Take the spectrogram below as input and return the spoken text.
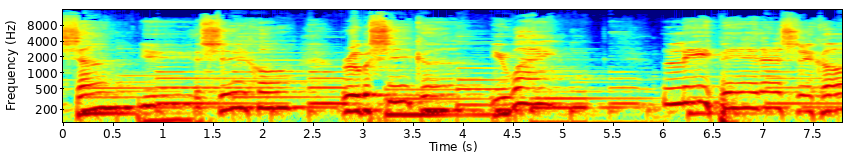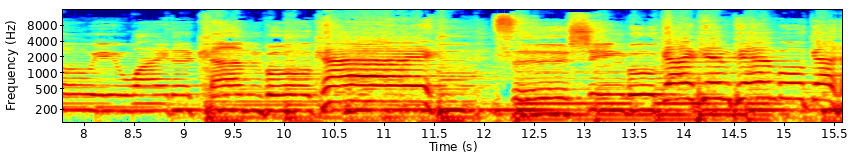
相遇的时候，如果是个意外，离别的时候，意外的看不开。死性不改，偏偏不敢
